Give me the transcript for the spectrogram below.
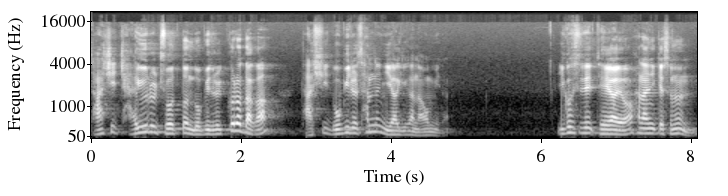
다시 자유를 주었던 노비들을 끌어다가 다시 노비를 삼는 이야기가 나옵니다. 이것에 대하여 하나님께서는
